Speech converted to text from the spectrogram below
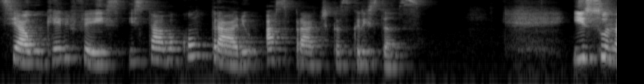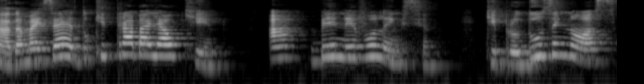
se algo que ele fez estava contrário às práticas cristãs. Isso nada mais é do que trabalhar o que? A benevolência que produz em nós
